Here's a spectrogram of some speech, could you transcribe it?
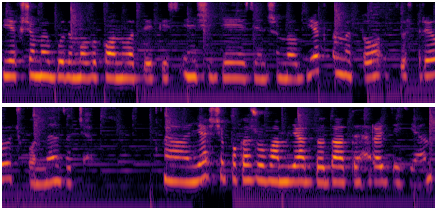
І якщо ми будемо виконувати якісь інші дії з іншими об'єктами, то цю стрілочку не зачепимо. Я ще покажу вам, як додати градієнт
